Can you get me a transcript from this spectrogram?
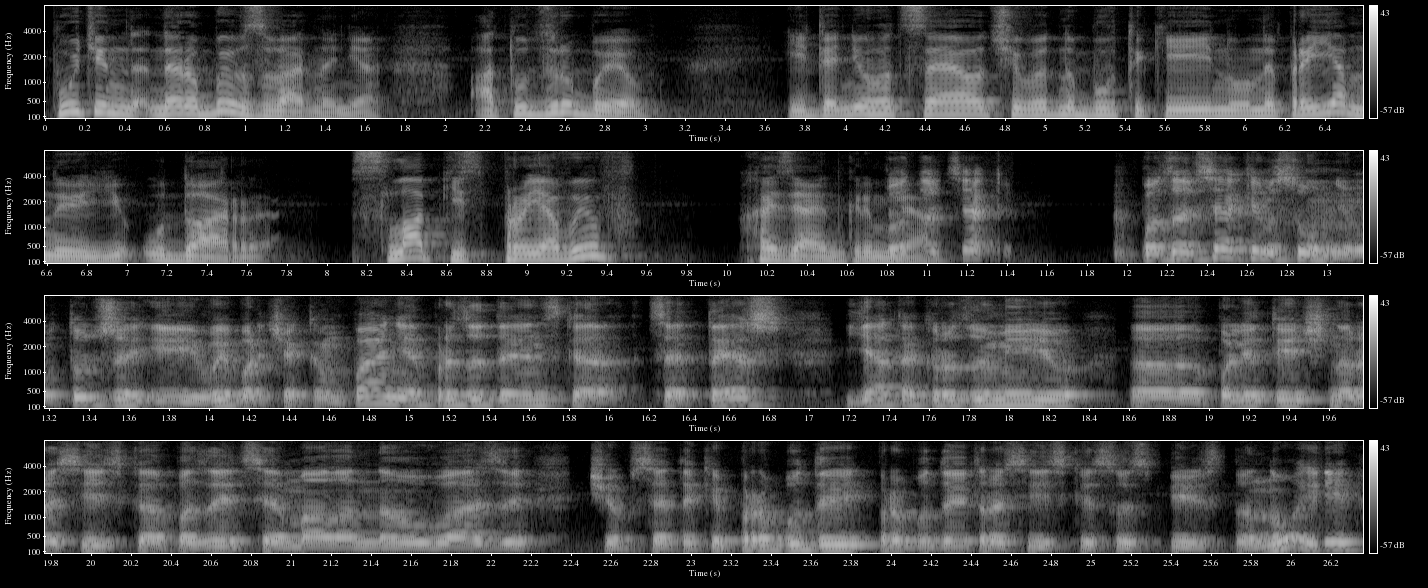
Путін не робив звернення, а тут зробив. І для нього це, очевидно, був такий ну неприємний удар. Слабкість проявив хазяїн Поза всяким, поза всяким сумнівом, тут же і виборча кампанія президентська, це теж я так розумію, е, політична російська опозиція мала на увазі, щоб все-таки пробудити, пробудити російське суспільство. Ну і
